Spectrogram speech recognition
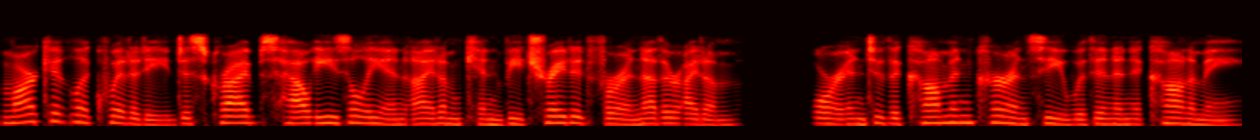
Market liquidity describes how easily an item can be traded for another item, or into the common currency within an economy.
